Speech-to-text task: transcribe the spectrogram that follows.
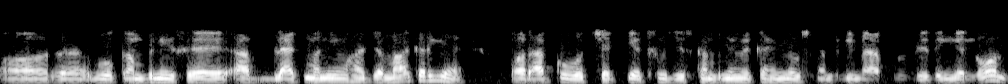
और वो कंपनी से आप ब्लैक मनी वहाँ जमा करिए और आपको वो चेक के थ्रू जिस कंपनी में कहेंगे, उस कंपनी में आपको दे देंगे लोन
